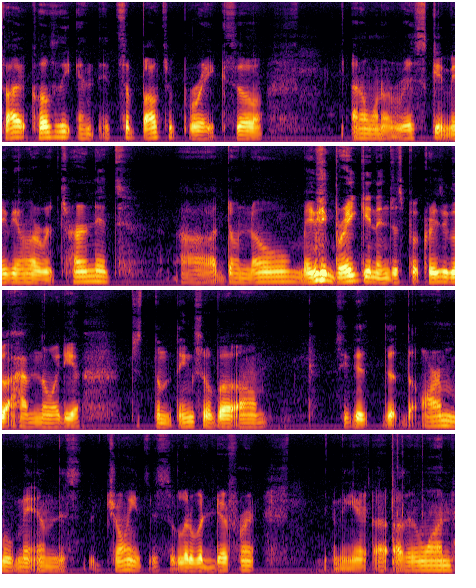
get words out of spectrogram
saw it closely and it's about to break so I don't want to risk it. Maybe I'm gonna return it. Uh, don't know. Maybe break it and just put crazy glue. I have no idea. Just don't think so but um see the the, the arm movement on this joint is a little bit different than the uh, other one.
